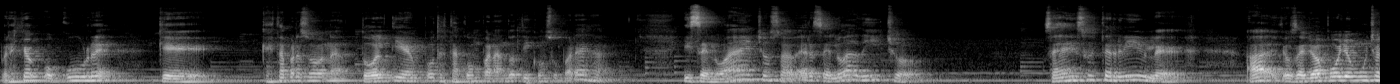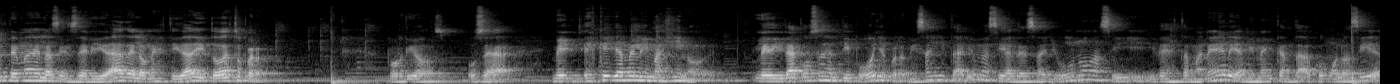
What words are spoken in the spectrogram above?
pero es que ocurre que, que esta persona todo el tiempo te está comparando a ti con su pareja. Y se lo ha hecho saber, se lo ha dicho. O sea, eso es terrible. o sea, yo apoyo mucho el tema de la sinceridad, de la honestidad y todo esto, pero por Dios, o sea, es que ya me lo imagino. Le dirá cosas del tipo, oye, pero a mí Sagitario me hacía el desayuno así, de esta manera, y a mí me encantaba cómo lo hacía.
